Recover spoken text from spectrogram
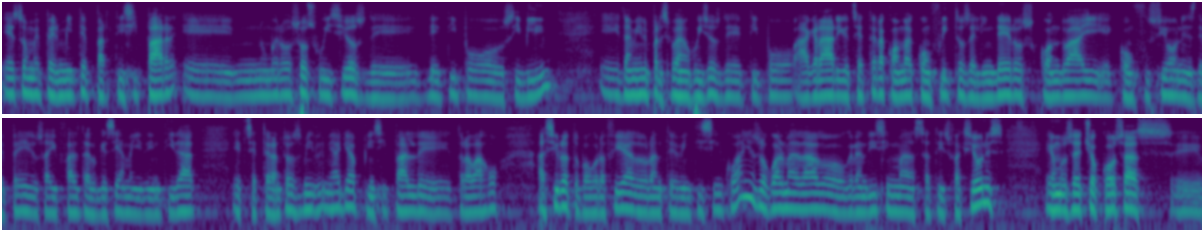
Eso me permite participar en numerosos juicios de, tipo civil. Eh, también he participado en juicios de tipo agrario, etcétera, cuando hay conflictos de linderos, cuando hay eh, confusiones de predios, hay falta de lo que se llama identidad, etcétera. Entonces, mi, área principal de trabajo ha sido la topografía durante 25 años, lo cual me ha dado grandísimas satisfacciones. Hemos hecho cosas eh,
